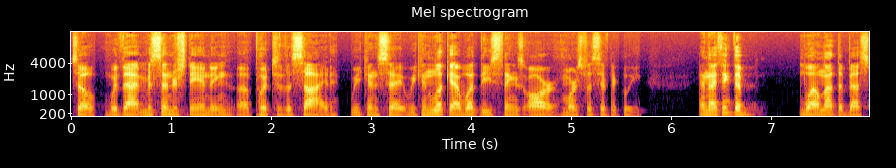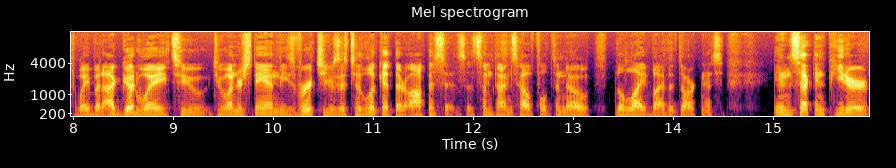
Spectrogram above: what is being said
So, with that misunderstanding uh, put to the side, we can say we can look at what these things are more specifically. And I think the well, not the best way, but a good way to to understand these virtues is to look at their opposites. It's sometimes helpful to know the light by the darkness. In 2 Peter,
